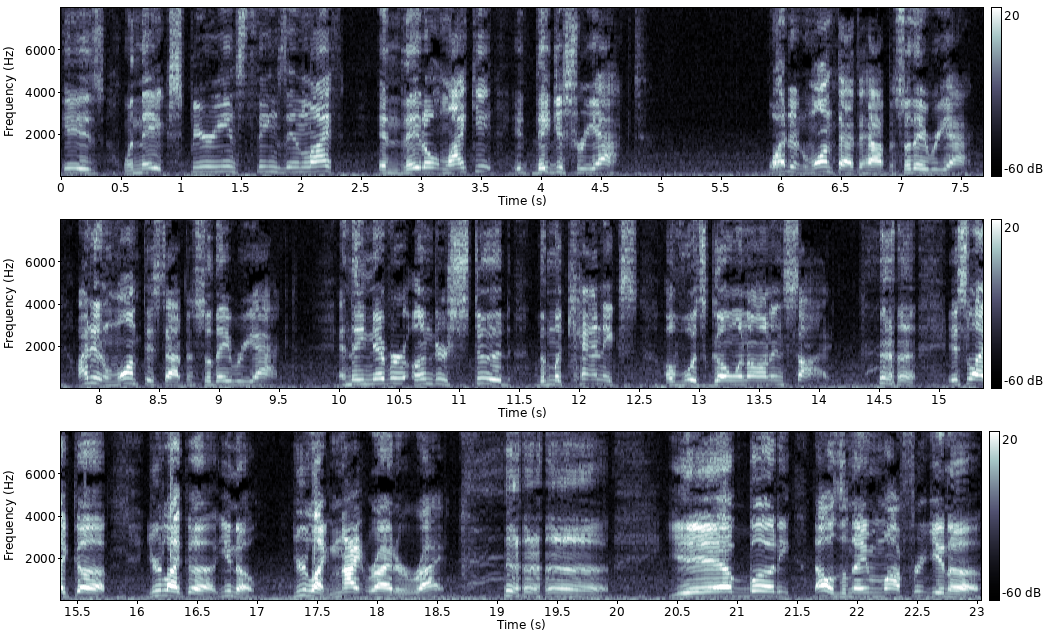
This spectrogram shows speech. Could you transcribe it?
is when they experience things in life and they don't like it, it they just react. Well, I didn't want that to happen, so they react. I didn't want this to happen, so they react. And they never understood the mechanics of what's going on inside. it's like uh, you're like a, you know, you're like Knight Rider, right? yeah, buddy. That was the name of my freaking uh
